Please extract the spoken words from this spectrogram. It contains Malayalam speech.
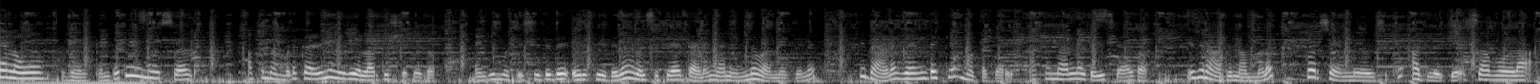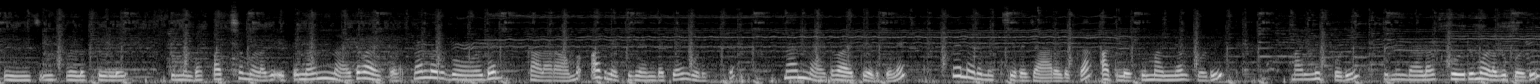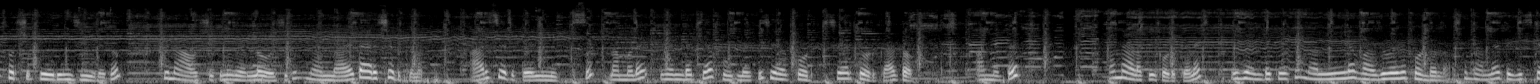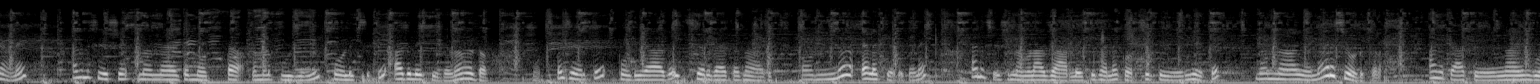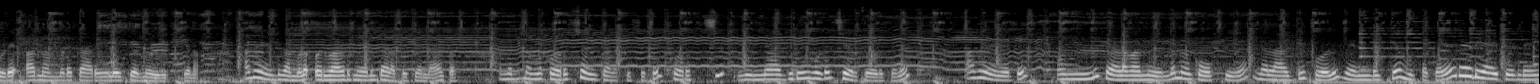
ഹലോ വെൽക്കം ടു ടീനേഴ്സ് അപ്പം നമ്മുടെ കഴിഞ്ഞ വീഡിയോ എല്ലാവർക്കും ഇഷ്ടപ്പെട്ടോ? എനിക്ക് മുത്തശ്ശിയുടെ ഒരു കിടില റെസിപ്പി ആയിട്ടാണ് ഞാൻ ഇന്ന് വന്നിരിക്കുന്നത്. ഇതാണ് വെണ്ടയ്ക്ക മുട്ടക്കറി. അപ്പം നല്ല ടേസ്റ്റ് ആട്ടോ ഇതിനാദ്യം നമ്മൾ കുറച്ച് എണ്ണ ഒഴിച്ചിട്ട് അതിലേക്ക് സവോള ഇഞ്ചി വെളുത്തുള്ളി പിന്നെന്താ പച്ചമുളക് ഇട്ട് നന്നായിട്ട് വഴറ്റണം. നല്ലൊരു ഗോൾഡൻ കളറാകുമ്പോൾ അതിലേക്ക് വെണ്ടയ്ക്കയും കൊടുത്തിട്ട് നന്നായിട്ട് വഴറ്റിയെടുക്കണേ. പിന്നെ ഒരു മിക്സിയുടെ ജാർ എടുക്കുക അതിലേക്ക് മഞ്ഞൾപ്പൊടി മല്ലിപ്പൊടി പിന്നെന്താണ് കുരുമുളക് പൊടി കുറച്ച് പെരുംജീരകം പിന്നെ ആവശ്യത്തിന് വെള്ളം ഒഴിച്ചിട്ട് നന്നായിട്ട് അരച്ചെടുക്കണം. അരച്ചെടുത്ത ഈ മിക്സ് നമ്മുടെ വെണ്ടയ്ക്ക കൂട്ടിലേക്ക് ചേർത്ത് ചേർത്ത് കൊടുക്കുക കേട്ടോ. എന്നിട്ട് ഒന്ന് ഇളക്കി കൊടുക്കണേ. ഈ വെണ്ടയ്ക്കയ്ക്ക് നല്ല വഴുവഴുപ്പുണ്ടല്ലോ അപ്പോൾ നല്ല ടേസ്റ്റാണ് അതിനുശേഷം നന്നായിട്ട് മുട്ട നമ്മൾ പുഴുങ്ങി പൊളിച്ചിട്ട് അതിലേക്ക് ഇടണം കേട്ടോ. മുട്ട ചേർത്ത് പൊടിയാതെ ചെറുതായിട്ടൊന്ന് അരച്ച് ഒന്ന് ഇളക്കിയെടുക്കണേ. അതിനുശേഷം നമ്മൾ ആ ജാറിലേക്ക് തന്നെ കുറച്ച് തേങ്ങയിട്ട് നന്നായി ഒന്ന് അരച്ചു കൊടുക്കണം. എന്നിട്ട് ആ തേങ്ങയും കൂടെ ആ നമ്മുടെ കറിയിലേക്ക് ഒന്ന് ഒഴിക്കണം. അത് കഴിഞ്ഞിട്ട് നമ്മൾ ഒരുപാട് നേരം തിളപ്പിക്കണ്ട കേട്ടോ. എന്നിട്ട് നമ്മൾ കുറച്ചൊന്ന് തിളപ്പിച്ചിട്ട് കുറച്ച് വിനാഗിരിയും കൂടെ ചേർത്ത് കൊടുക്കണം. അത് കഴിഞ്ഞിട്ട് ഒന്ന് തിള വന്ന് കഴിയുമ്പോൾ നമുക്ക് ഓഫ് ചെയ്യാം. നല്ല അടിപൊളി വെണ്ടയ്ക്ക മുട്ടക്കറി റെഡി ആയിട്ടുണ്ട്.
